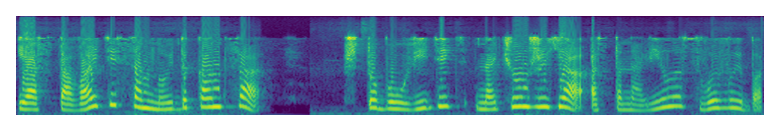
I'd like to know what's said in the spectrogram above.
и оставайтесь со мной до конца, чтобы увидеть, на чем же я остановила свой выбор.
